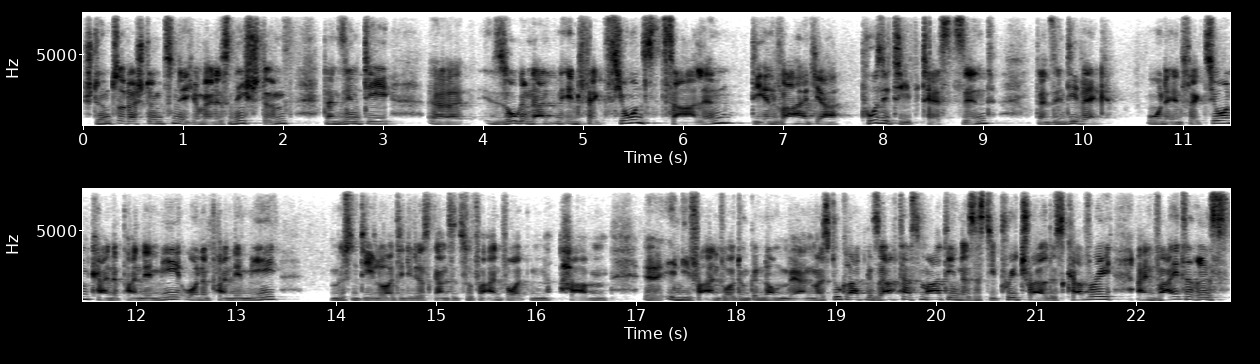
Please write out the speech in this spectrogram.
stimmt's oder stimmt's nicht. Und wenn es nicht stimmt, dann sind die äh, sogenannten Infektionszahlen, die in Wahrheit ja Positivtests sind, dann sind die weg. Ohne Infektion keine Pandemie, ohne Pandemie müssen die Leute, die das Ganze zu verantworten haben, äh, in die Verantwortung genommen werden. Was du gerade gesagt hast, Martin, das ist die Pre-Trial Discovery, ein weiteres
